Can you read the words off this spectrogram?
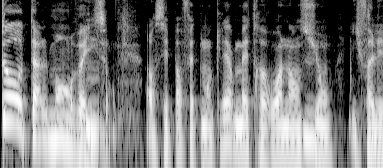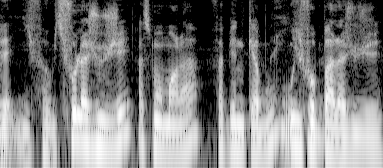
totalement envahissante. Mmh. Alors c'est parfaitement clair, Maître Roy Nancion, mmh. il, fallait, il, faut, il faut la juger à ce moment-là, Fabienne Cabou, il ou il ne faut, faut pas la juger?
